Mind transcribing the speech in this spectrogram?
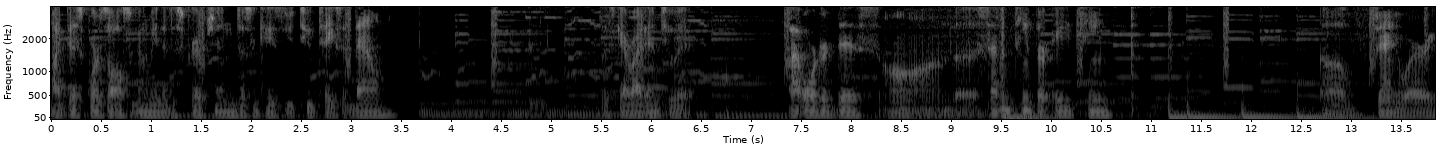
My Discord is also going to be in the description just in case YouTube takes it down. Let's get right into it. I ordered this on the 17th or 18th of January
